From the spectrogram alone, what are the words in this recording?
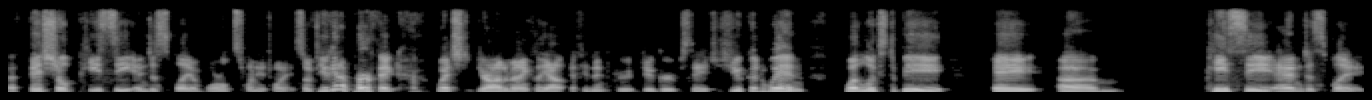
official PC and display of Worlds 2020. So if you get a perfect, which you're automatically out if you didn't gr- do group stages, you could win what looks to be a um PC and display.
